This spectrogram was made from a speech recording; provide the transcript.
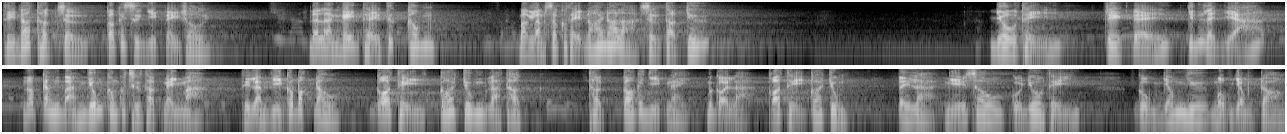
Thì nó thật sự có cái sự việc này rồi. Đã là ngay thể thức không? Bạn làm sao có thể nói nó là sự thật chứ? Vô thị triệt để, chính là giả. Nó căn bản vốn không có sự thật này mà. Thì làm gì có bắt đầu? Có thị có chung là thật. Thật có cái việc này mới gọi là có thị có chung. Đây là nghĩa sâu của vô thị cũng giống như một vòng tròn.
